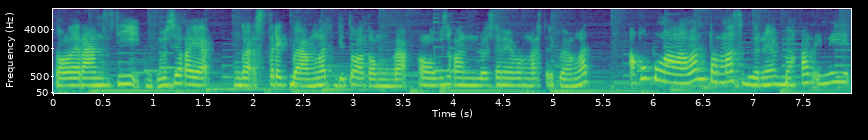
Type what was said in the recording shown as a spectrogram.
toleransi, maksudnya kayak nggak strict banget gitu atau enggak. Kalau misalkan dosen emang nggak strict banget, aku pengalaman pernah sebenarnya bahkan ini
